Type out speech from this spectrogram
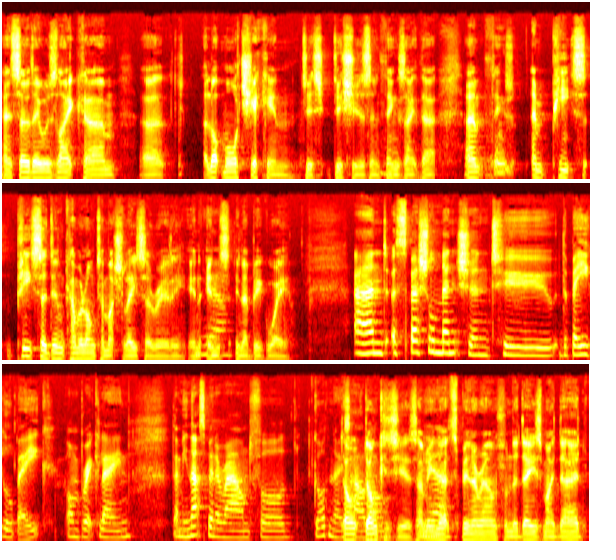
and so there was like. Um, uh, a lot more chicken dish, dishes and things like that. Um, things and pizza. Pizza didn't come along till much later, really, in yeah. in in a big way. And a special mention to the bagel bake on Brick Lane. I mean, that's been around for God knows Don- how long. Donkey's years. I mean, yeah. that's been around from the days my dad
